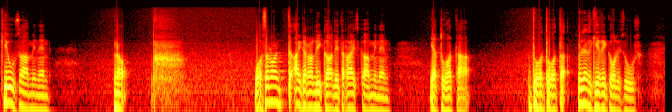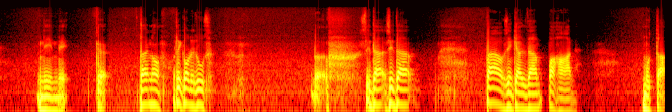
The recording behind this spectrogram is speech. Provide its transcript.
kiusaaminen. No, voi sanoa että aika radikaali, että raiskaaminen ja tuota, tuo, tuota, yleensäkin rikollisuus. Niin, niin, tai no, rikollisuus, no, sitä, sitä pääosin käytetään pahaan, mutta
